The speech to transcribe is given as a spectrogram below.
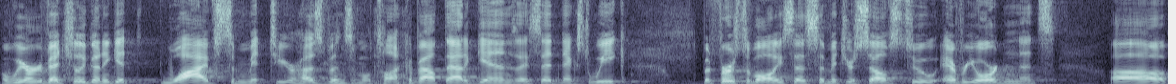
We are eventually going to get wives submit to your husbands, and we'll talk about that again, as I said, next week. But first of all, he says, submit yourselves to every ordinance. Uh,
